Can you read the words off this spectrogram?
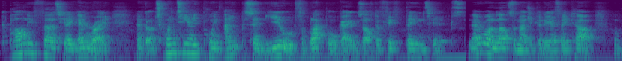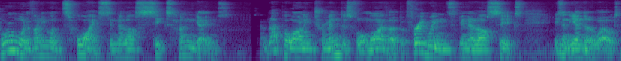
Kapali 38 Emre. They've got a 28.8% yield for Blackpool games after 15 tips. Now everyone loves the magic of the FA Cup, but Boreham Wood have only won twice in their last six home games. And Blackpool aren't in tremendous form either, but three wins in their last six isn't the end of the world,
